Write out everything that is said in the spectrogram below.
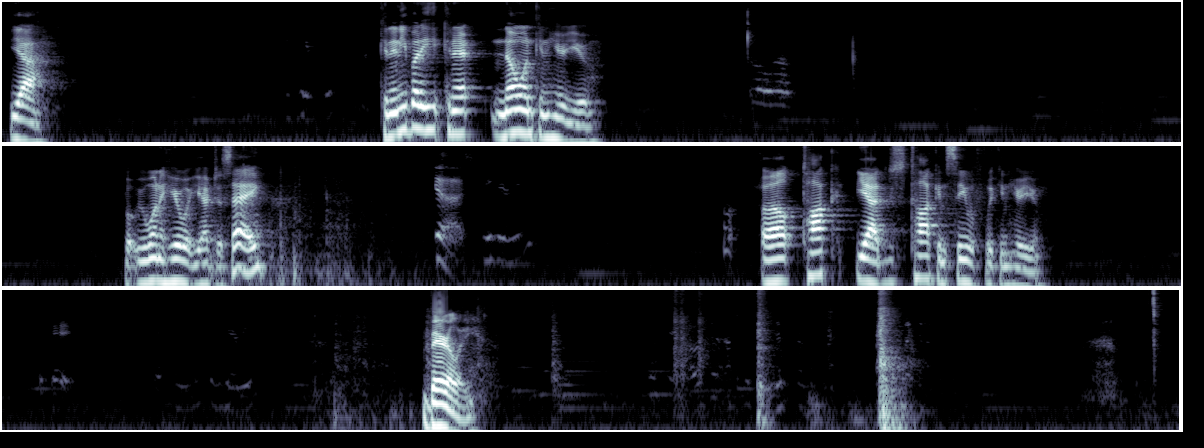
Yeah. You can hear me? Can anybody? Can I, no one can hear you? Oh. But we want to hear what you have to say. Yeah, can you hear me? Well, talk. Yeah, just talk and see if we can hear you. Okay. Yeah, Can you, can you hear me? Barely. Okay. I was gonna ask what the difference between the second and the third.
